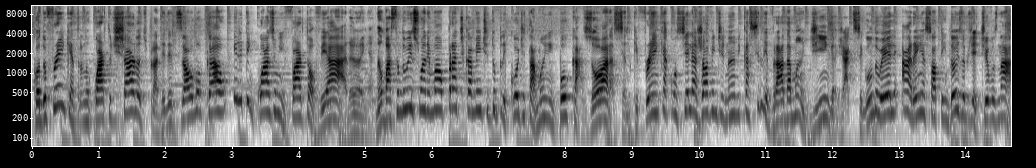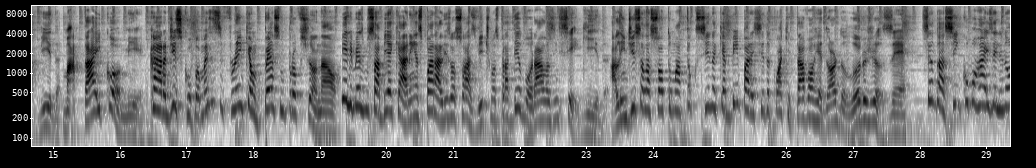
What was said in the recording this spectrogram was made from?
Quando Frank entra no quarto de Charlotte para dedetizar o local, ele tem quase um infarto ao ver a aranha. Não bastando isso, o animal praticamente duplicou de tamanho em poucas horas, sendo que Frank aconselha a jovem dinâmica a se livrar da mandinga, já que segundo ele, a aranha só tem dois objetivos na vida, matar e comer. Cara, desculpa, mas esse Frank é um péssimo profissional. Ele mesmo sabia que aranhas paralisam suas vítimas para devorá-las em seguida. Além disso, ela solta uma toxina que é bem parecida com a que estava ao redor do Louro José. Sendo assim, como raiz ele não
